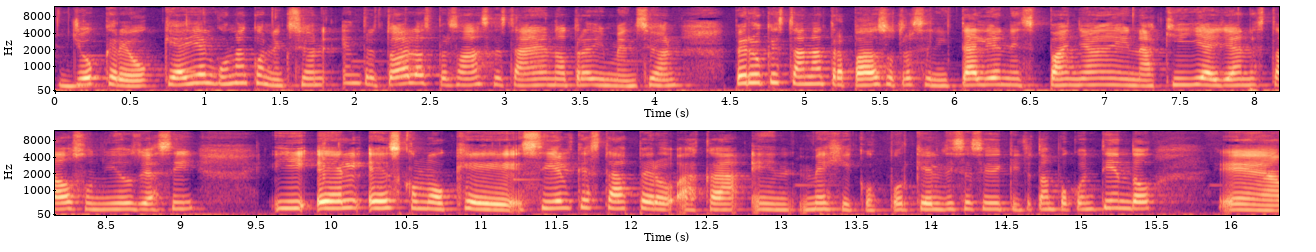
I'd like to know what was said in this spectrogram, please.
yo creo que hay alguna conexión entre todas las personas que están en otra dimensión, pero que están atrapadas otras en Italia, en España, en aquí y allá, en Estados Unidos y así y él es como que sí el que está, pero acá en México, porque él dice así de que yo tampoco entiendo eh,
